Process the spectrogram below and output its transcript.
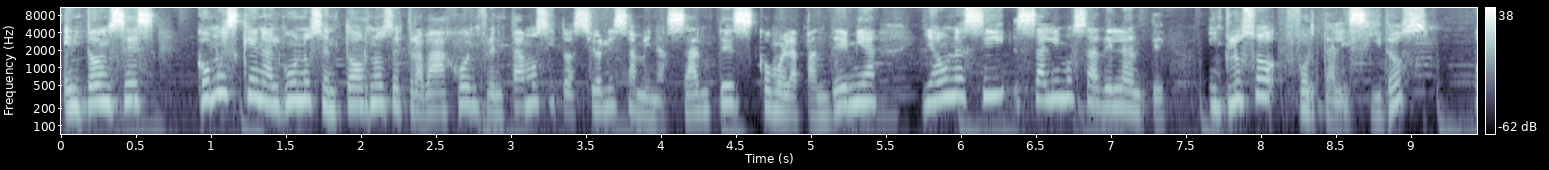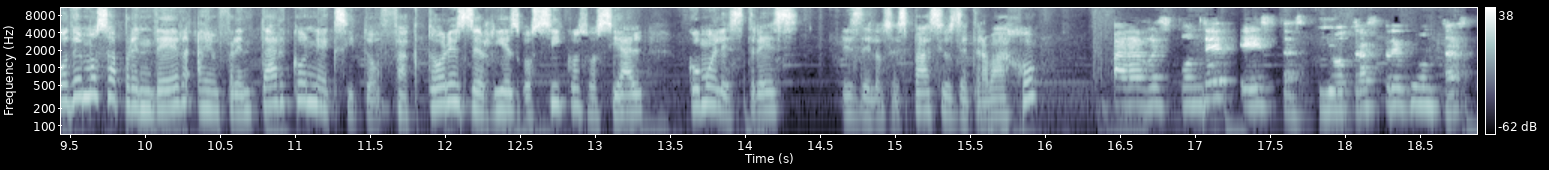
Entonces, ¿cómo es que en algunos entornos de trabajo enfrentamos situaciones amenazantes como la pandemia y aún así salimos adelante, incluso fortalecidos? Podemos aprender a enfrentar con éxito factores de riesgo psicosocial como el estrés desde los espacios de trabajo? Para responder estas y otras preguntas,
